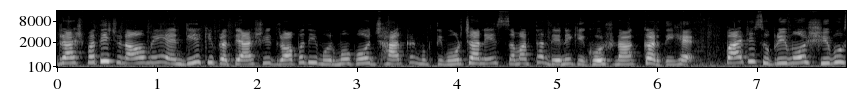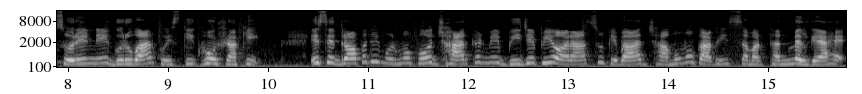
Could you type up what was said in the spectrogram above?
राष्ट्रपति चुनाव में एनडीए की प्रत्याशी द्रौपदी मुर्मू को झारखंड मुक्ति मोर्चा ने समर्थन देने की घोषणा कर दी है। पार्टी सुप्रीमो शिबू सोरेन ने गुरुवार को इसकी घोषणा की। इससे द्रौपदी मुर्मू को झारखंड में बीजेपी और आसू के बाद झामुमो का भी समर्थन मिल गया है।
